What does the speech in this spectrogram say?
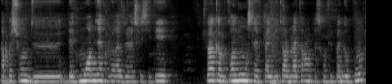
l'impression de d'être moins bien que le reste de la société Tu vois, comme quand nous, on se lève pas à 8h le matin parce qu'on fait pas nos pompes,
